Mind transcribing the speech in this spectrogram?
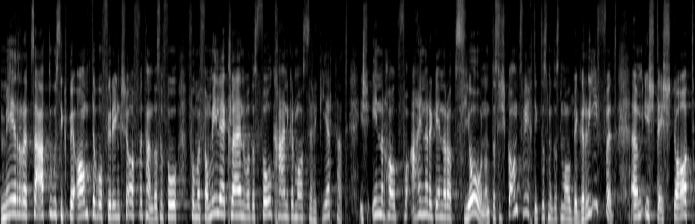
mehreren Zehntausend Beamten, die für ihn geschafft haben, also von, von einem Familienclan, wo das Volk einigermaßen regiert hat, ist innerhalb von einer Generation, und das ist ganz wichtig, dass man das mal begreift, ähm, ist der Staat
